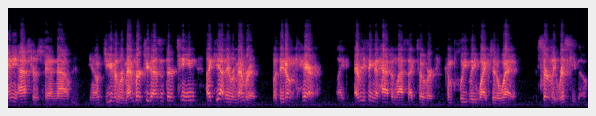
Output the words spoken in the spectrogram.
any Astros fan now, you know, do you even remember 2013? Like, yeah, they remember it, but they don't care. Like everything that happened last October completely wiped it away. It's certainly risky though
